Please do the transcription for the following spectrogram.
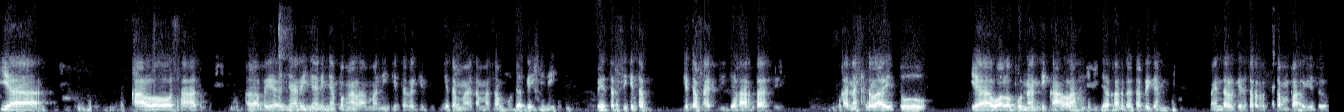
ya kalau saat eh, apa ya nyari nyarinya pengalaman nih kita lagi kita masa-masa muda kayak gini better sih kita kita fight di Jakarta sih. Karena setelah itu ya walaupun nanti kalah di Jakarta tapi kan mental kita tertempa gitu.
